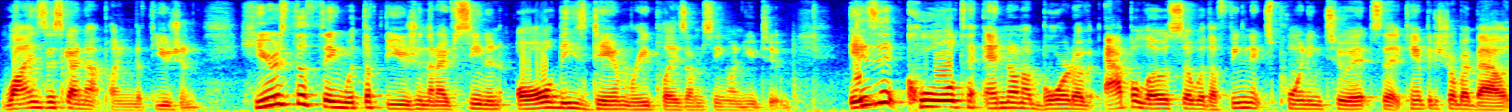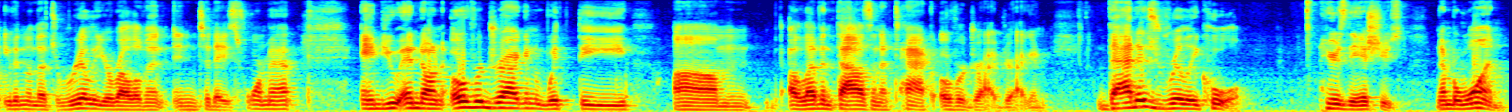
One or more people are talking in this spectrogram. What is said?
why is this guy not playing the fusion? Here's the thing with the fusion that I've seen in all these damn replays I'm seeing on YouTube. Is it cool to end on a board of Apollousa with a Phoenix pointing to it so that it can't be destroyed by battle, even though that's really irrelevant in today's format? And you end on Overdragon with the um, 11,000 attack Overdrive Dragon. That is really cool. Here's the issues. Number one,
